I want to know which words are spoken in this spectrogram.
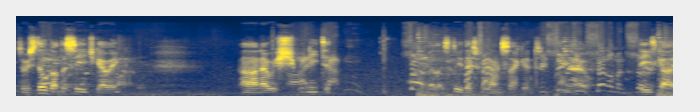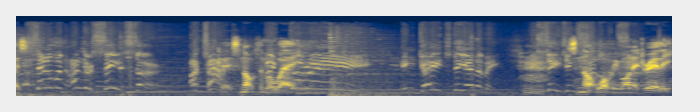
So we still got the siege going. Ah oh, no, we we need to. But let's do this for one second. No, these guys. Okay, let's knock them away. Engage the enemy. Hmm. It's not what we wanted, really.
